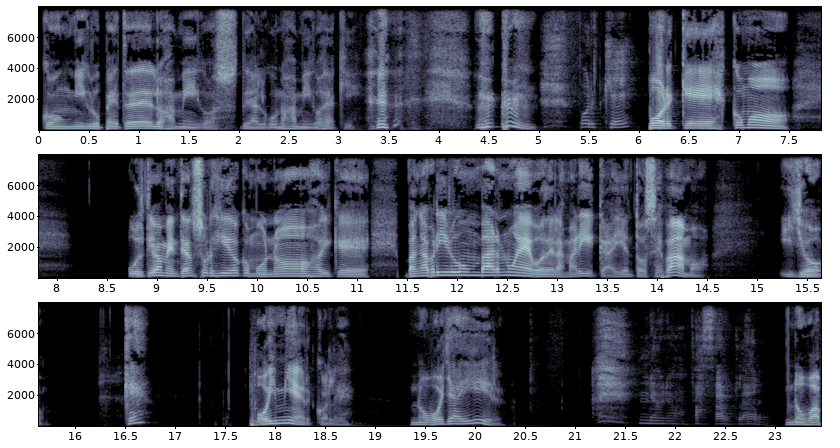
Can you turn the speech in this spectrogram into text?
con mi grupete de los amigos, de algunos amigos de aquí. ¿Por qué? Porque es como... Últimamente han surgido como unos y que van a abrir un bar nuevo de las maricas y entonces vamos. Y yo, ¿qué? Hoy miércoles no voy a ir. No, no va a pasar, claro. No va a,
